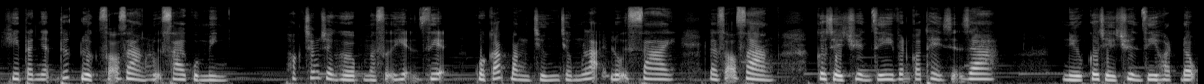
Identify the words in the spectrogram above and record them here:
Khi ta nhận thức được rõ ràng lỗi sai của mình, hoặc trong trường hợp mà sự hiện diện của các bằng chứng chống lại lỗi sai là rõ ràng, cơ chế chuyển di vẫn có thể diễn ra. Nếu cơ chế chuyển di hoạt động,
